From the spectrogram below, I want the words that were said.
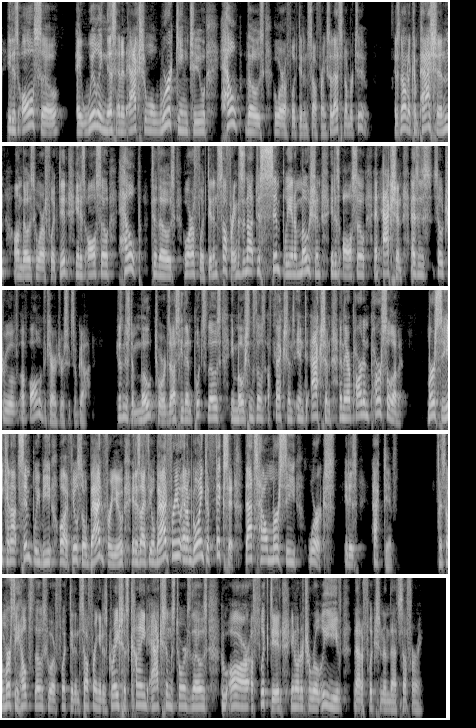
It is also a willingness and an actual working to help those who are afflicted and suffering. So that's number two. It is not only compassion on those who are afflicted, it is also help to those who are afflicted and suffering. This is not just simply an emotion, it is also an action, as is so true of, of all of the characteristics of God. He doesn't just emote towards us, he then puts those emotions, those affections into action, and they are part and parcel of it. Mercy cannot simply be, well, I feel so bad for you. It is, I feel bad for you and I'm going to fix it. That's how mercy works. It is active. And so mercy helps those who are afflicted and suffering. It is gracious, kind actions towards those who are afflicted in order to relieve that affliction and that suffering.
